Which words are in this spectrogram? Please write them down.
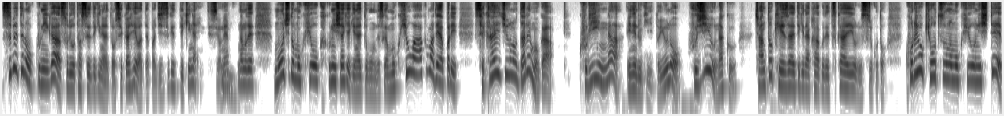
す、べ、ての国がそれを達成できないと世界平和ってやっぱり実現できないんですよね。うん、なので、もう一度目標を確認しなきゃいけないと思うんですが、目標はあくまでやっぱり世界中の誰もがクリーンなエネルギーというのを不自由なくちゃんと経済的な価格で使えるようにすること。これを共通の目標にして、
